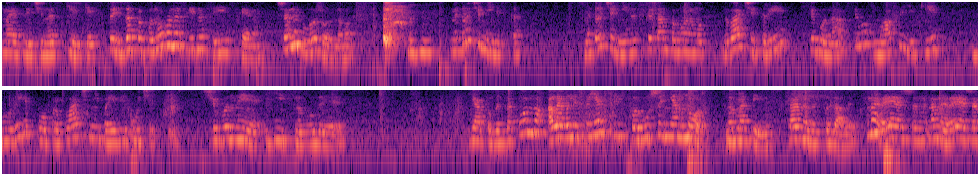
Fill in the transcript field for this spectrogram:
метрів чи на скільки. Тобто запропоновано згідно цієї схеми. Ще не було жодного. Метро Чернігівська. Метро Чернігівська, там, по-моєму, два чи три всього-навсього мафи, які були по проплаченій бойовій участі, щоб вони дійсно були якоби законно, але вони стоять всі з порушенням норм, нормативів. Правильно ви сказали, з мережами, на мережах,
